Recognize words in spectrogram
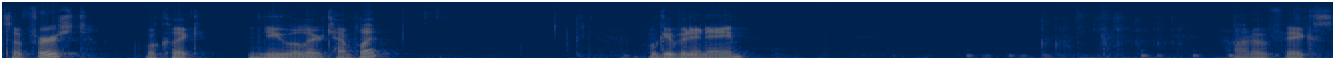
So first, we'll click New Alert Template. We'll give it a name. Autofix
